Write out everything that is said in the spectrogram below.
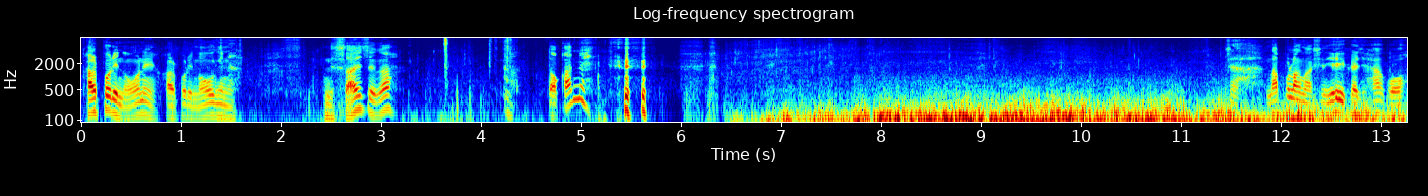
갈볼이 나오네요. 갈볼이 나오기는. 근데 사이즈가 똑같네. 자, 납볼락 낚시는 여기까지 하고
